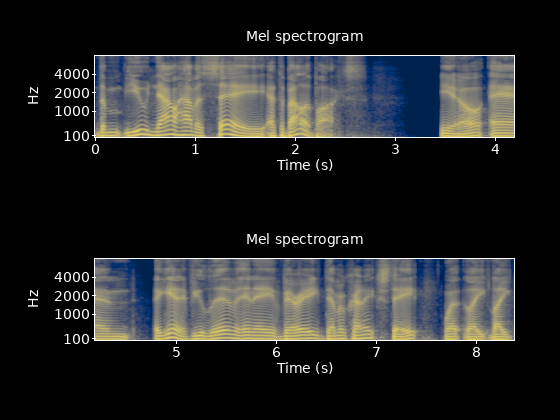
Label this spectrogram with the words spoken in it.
the you now have a say at the ballot box. You know, and again, if you live in a very democratic state, like like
